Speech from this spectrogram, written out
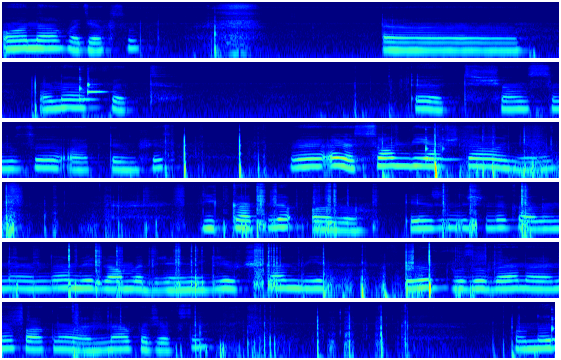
Ona ne yapacaksın? Ee, onu affet. Evet şansımızı arttırmışız. Ve evet son bir yaş daha oynayalım. Dikkatli arı. Elinizin dışında kaldırımlarından bir lamba direğine girip çıkan bir grup vızıldayan arının farkına var. Ne yapacaksın? Onları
